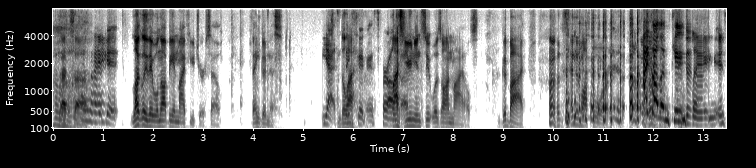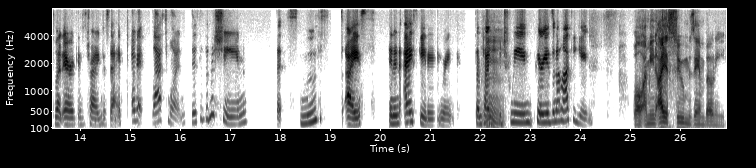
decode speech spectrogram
That's I uh. like it. Luckily, they will not be in my future, so thank goodness. Yes, the thank last- goodness for all Last union suit was on Miles. Goodbye. Send him off to war. I call them kindling, is what Eric is trying to say. Okay, last one. This is a machine that smooths ice in an ice skating rink, sometimes Mm. between periods in a hockey game. Well, I mean, I assume Zamboni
